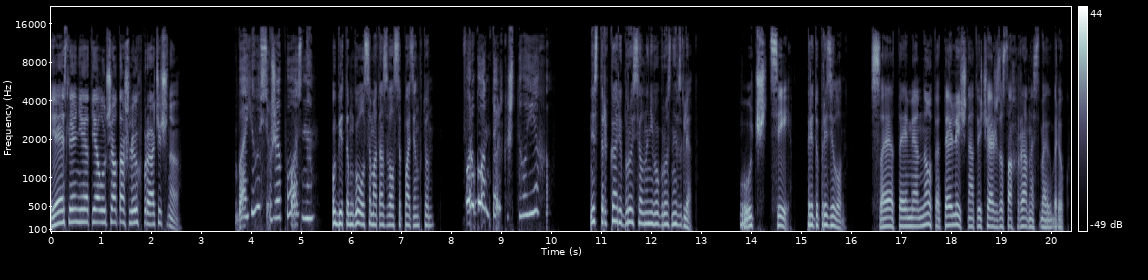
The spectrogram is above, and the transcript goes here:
Если нет, я лучше отошлю их в прачечную». «Боюсь, уже поздно», — убитым голосом отозвался Паддингтон. «Фургон только что уехал». Мистер Карри бросил на него грозный взгляд. «Учти», — предупредил он, — «с этой минуты ты лично отвечаешь за сохранность моих брюк.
